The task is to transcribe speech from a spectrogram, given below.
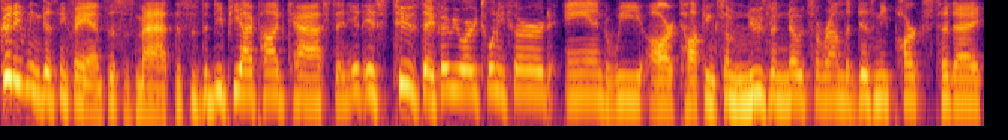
Good evening, Disney fans. This is Matt. This is the DPI podcast, and it is Tuesday, February 23rd, and we are talking some news and notes around the Disney parks today.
